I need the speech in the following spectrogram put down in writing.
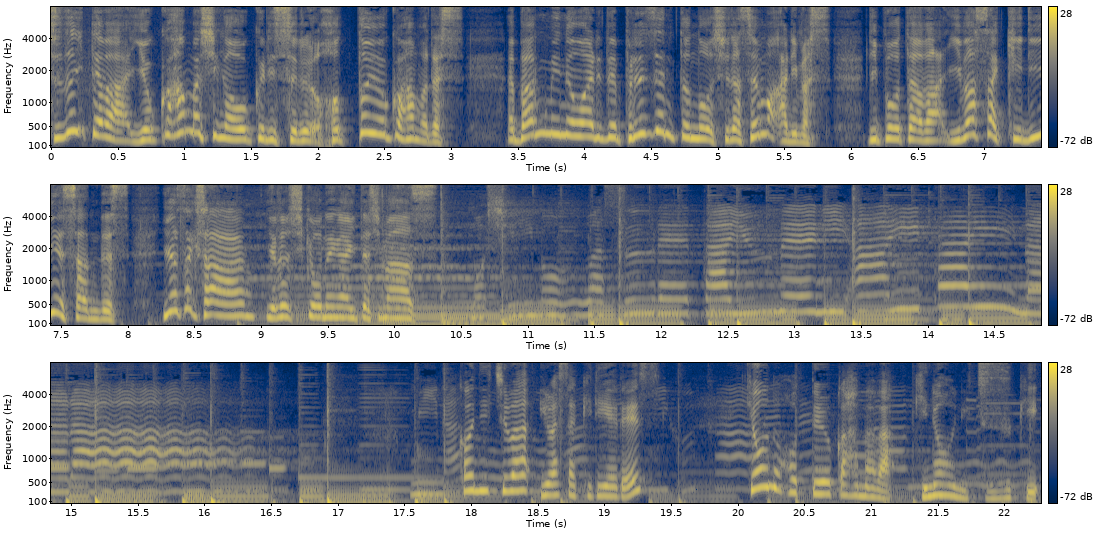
続いては横浜市がお送りするホット横浜です。番組の終わりでプレゼントのお知らせもあります。リポーターは岩崎理恵さんです。岩崎さんよろしくお願いいたします。もしも忘れた夢に会いたいなら。こんにちは岩崎理恵です。今日のホット横浜は昨日に続き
